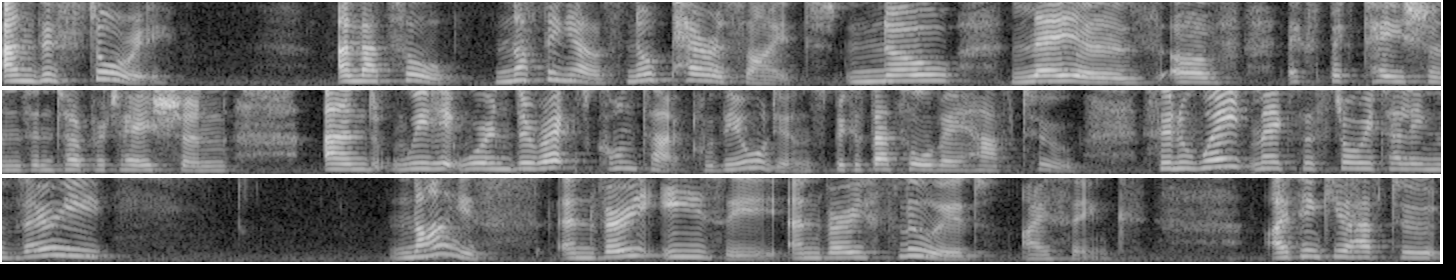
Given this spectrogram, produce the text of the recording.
and this story. And that's all. Nothing else. No parasite. No layers of expectations, interpretation. And we, we're in direct contact with the audience because that's all they have too. So in a way, it makes the storytelling very nice and very easy and very fluid, I think. I think you have to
